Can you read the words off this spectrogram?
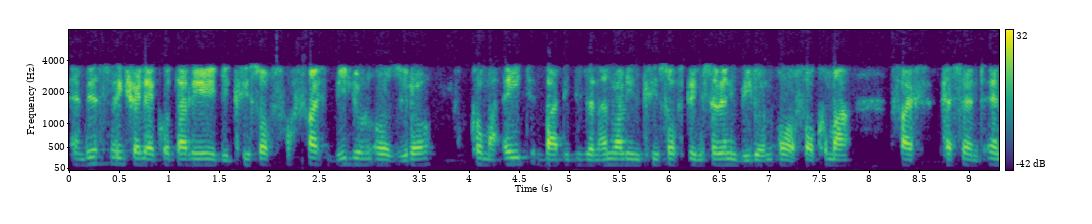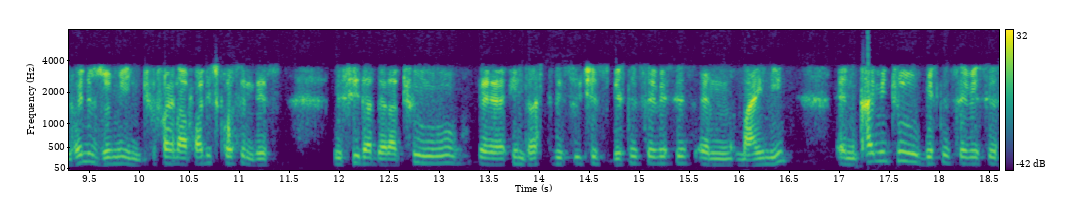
and this is actually a quarterly decrease of 5 billion or 0.8, but it is an annual increase of 27 billion or 4.5 percent. And when you zoom in to find out what is causing this, we see that there are two uh, industries, which is business services and mining. And coming to business services,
